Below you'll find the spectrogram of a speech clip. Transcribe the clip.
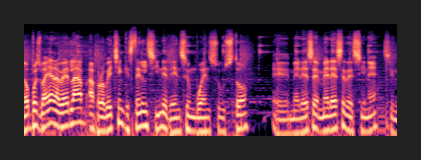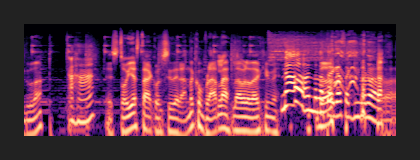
No, pues vayan a verla. Aprovechen que está en el cine. Dense un buen susto. Eh, merece, merece de cine, sin duda. Ajá. Estoy hasta considerando comprarla, la verdad, Jimé. No, no, No. la traigas aquí, por favor.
